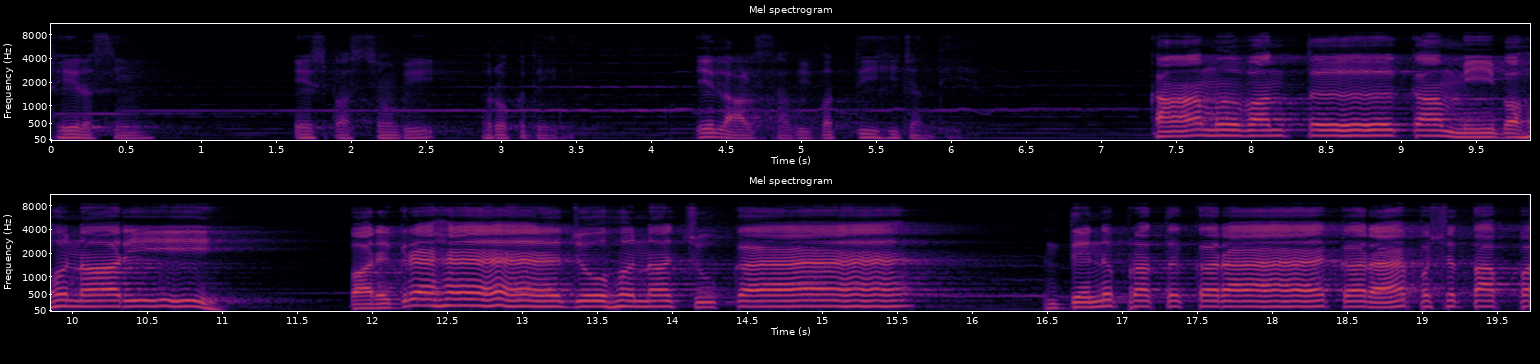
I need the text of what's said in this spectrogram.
ਫਿਰ ਅਸੀਂ ਇਸ ਪਾਸਿਓਂ ਵੀ ਰੁਕਦੇ ਨਹੀਂ। ਇਹ ਲਾਲਸਾ ਵੀ ਵੱਧਦੀ ਹੀ ਜਾਂਦੀ ਹੈ। ਕਾਮਵੰਤ ਕਾਮੀ ਬਹੁ ਨਾਰੀ, ਪਰ ਗ੍ਰਹਿ ਜੋਹ ਨਾ ਚੁਕੈ। ਦਿਨ ਪ੍ਰਤ ਕਰੈ ਕਰੈ ਪਛਤਾਪੈ।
